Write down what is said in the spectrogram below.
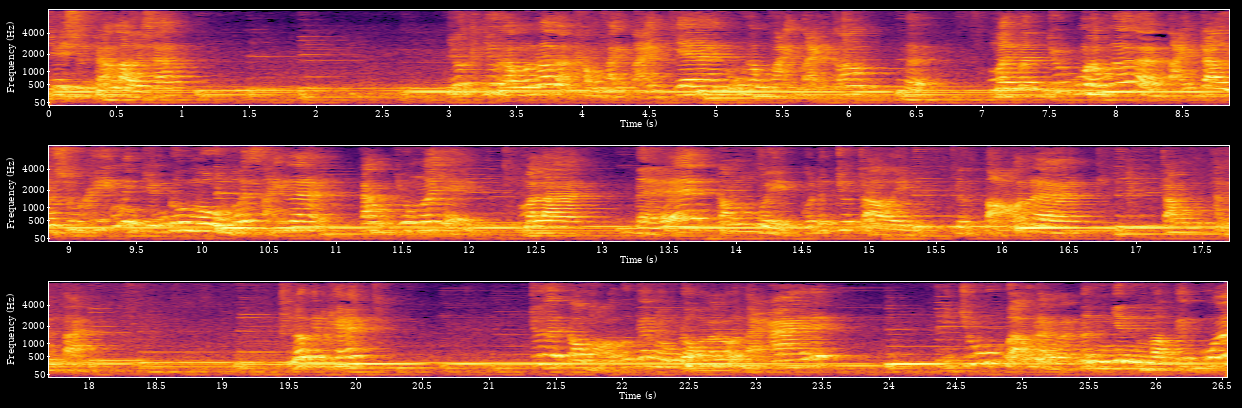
Chúa Giêsu trả lời sao? Chúa, Chúa không có nói là không phải tại cha cũng không phải tại con. Mà mình Chúa cũng không nói là tại trời xui khiến cái chuyện đuôi mù mới xảy ra. Không Chúa không nói vậy. Mà là để công việc của Đức Chúa Trời được tỏ ra trong anh ta. Nói cách khác đừng nhìn vào cái quá,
